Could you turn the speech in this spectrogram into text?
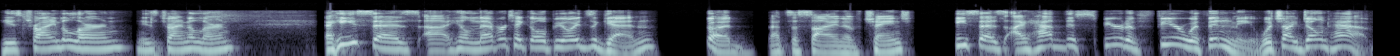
he's trying to learn. He's trying to learn. Now he says uh, he'll never take opioids again. Good, that's a sign of change. He says, I had this spirit of fear within me, which I don't have.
